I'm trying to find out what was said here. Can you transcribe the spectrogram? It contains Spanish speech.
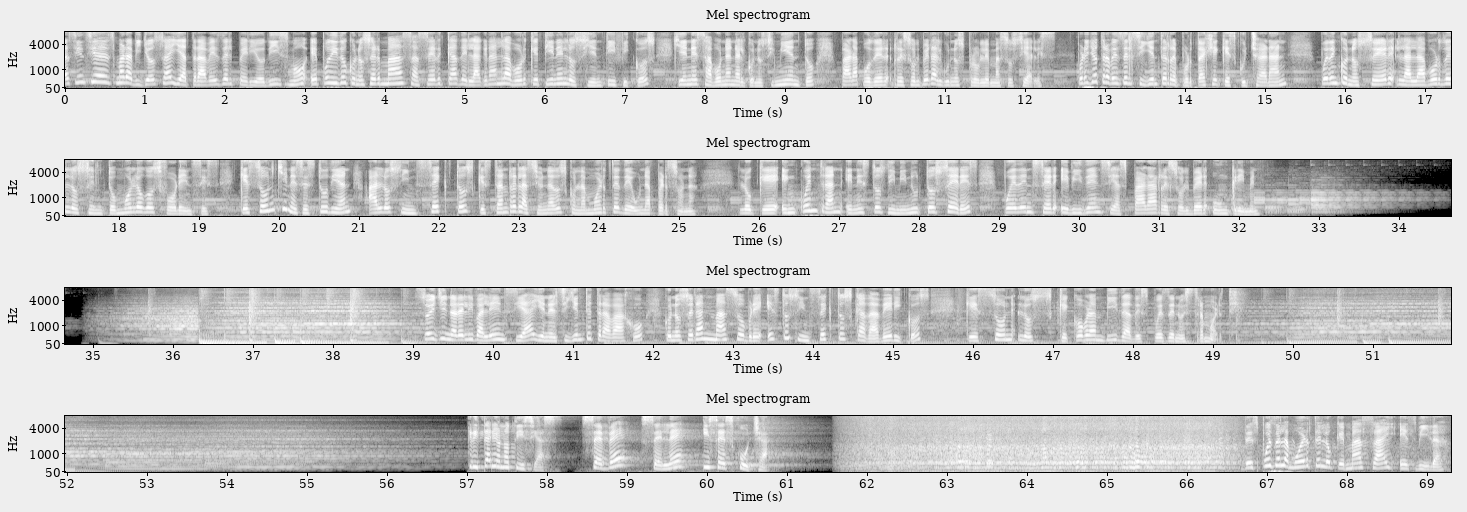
La ciencia es maravillosa y a través del periodismo he podido conocer más acerca de la gran labor que tienen los científicos, quienes abonan al conocimiento para poder resolver algunos problemas sociales. Por ello, a través del siguiente reportaje que escucharán, pueden conocer la labor de los entomólogos forenses, que son quienes estudian a los insectos que están relacionados con la muerte de una persona. Lo que encuentran en estos diminutos seres pueden ser evidencias para resolver un crimen. Soy Ginarelli Valencia y en el siguiente trabajo conocerán más sobre estos insectos cadavéricos que son los que cobran vida después de nuestra muerte. Criterio Noticias. Se ve, se lee y se escucha. Después de la muerte lo que más hay es vida.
